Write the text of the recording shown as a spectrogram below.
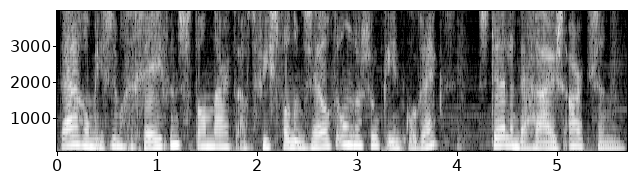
Daarom is een gegeven standaardadvies van een zelfonderzoek incorrect, stellen de huisartsen.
